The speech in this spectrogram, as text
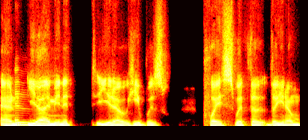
And, And- yeah, I mean it you know, he was placed with the the you know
